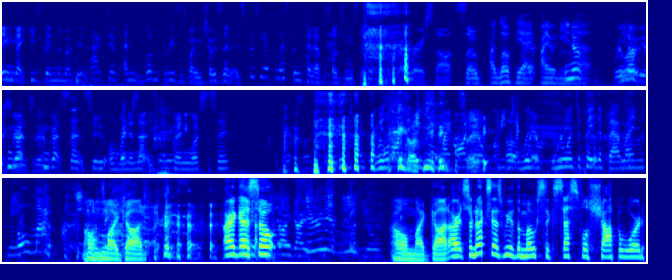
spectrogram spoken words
thing that he's been the most inactive, and one of the reasons why we chose him is because he has less than ten episodes and he's been from the very, very start. So, I love the i- irony You in that. We you love know, you, congrats, Santsuh. congrats, Santsuh, on Rip winning that. You Santsuh. got any words to say? Wiz, Hold on, who wants- check my audio. Let me Oh, my to play the bad line with me? oh my. Oh my god. So Alright guys, so on, guys. Oh my god. Alright, so next as we have the most successful shop award.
